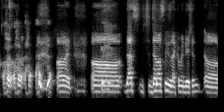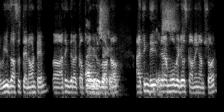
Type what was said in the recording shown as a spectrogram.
All right. Uh, that's Jalasmi's recommendation. Uh, Veer Das is 10 on 10. Uh, I think there are a couple I of videos out now. Out. I think they, there are more videos coming, I'm sure.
